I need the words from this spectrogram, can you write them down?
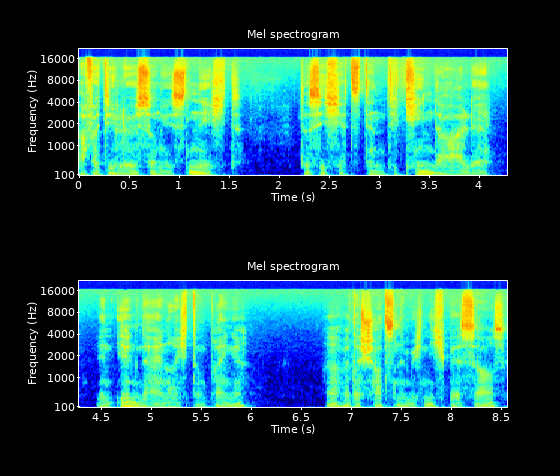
aber die Lösung ist nicht, dass ich jetzt denn die Kinder alle in irgendeine Einrichtung bringe, ja, weil da schaut es nämlich nicht besser aus,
